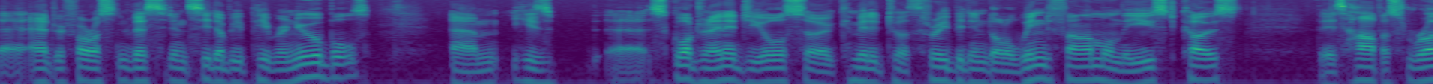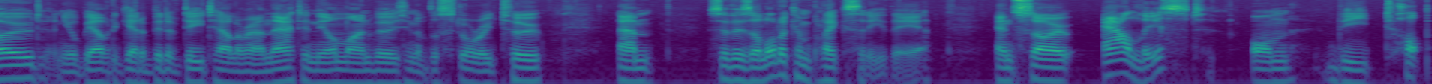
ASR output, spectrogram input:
uh, Andrew Forrest invested in CWP Renewables. Um, his uh, Squadron Energy also committed to a $3 billion wind farm on the east coast. There's Harvest Road, and you'll be able to get a bit of detail around that in the online version of the story too. Um, so there's a lot of complexity there. And so our list on the top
